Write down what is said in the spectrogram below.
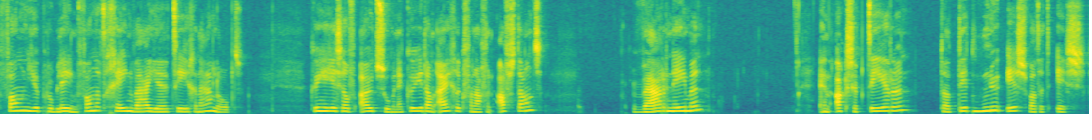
van je probleem, van datgene waar je tegenaan loopt kun je jezelf uitzoomen en kun je dan eigenlijk vanaf een afstand waarnemen en accepteren dat dit nu is wat het is.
